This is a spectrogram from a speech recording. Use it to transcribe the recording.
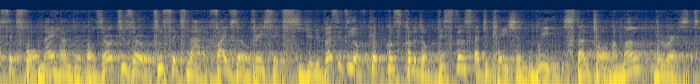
064 900 or 020 269 5036. University of Coast College of Distance Education. We stand tall among the rest.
